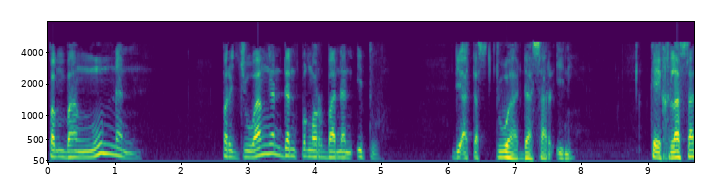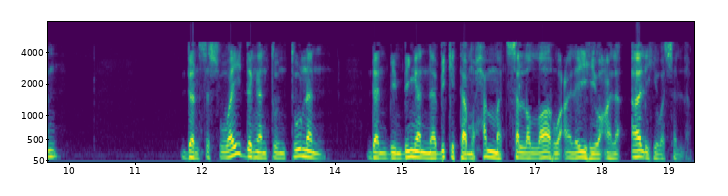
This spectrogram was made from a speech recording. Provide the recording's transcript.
pembangunan perjuangan dan pengorbanan itu di atas dua dasar ini. Keikhlasan dan sesuai dengan tuntunan dan bimbingan Nabi kita Muhammad sallallahu alaihi wa ala alihi wasallam.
